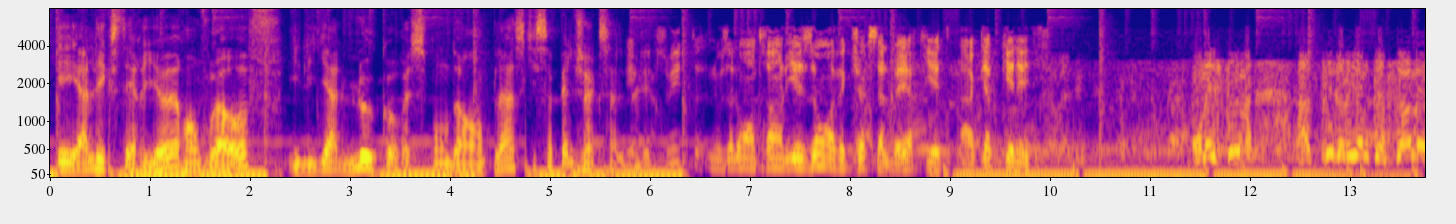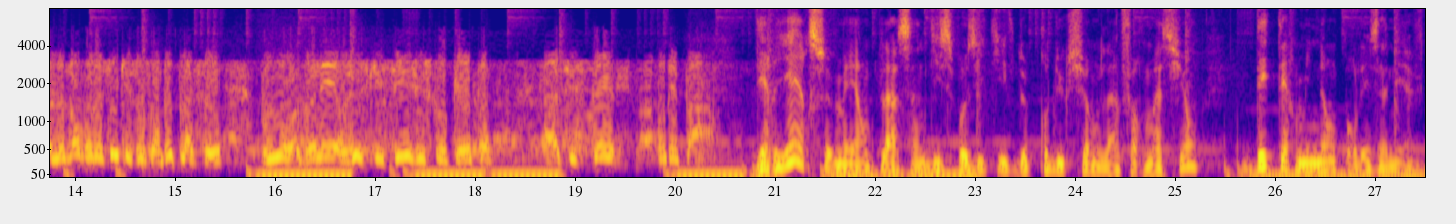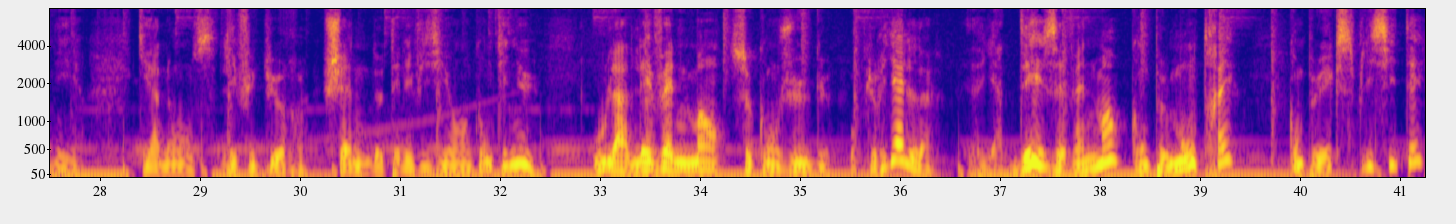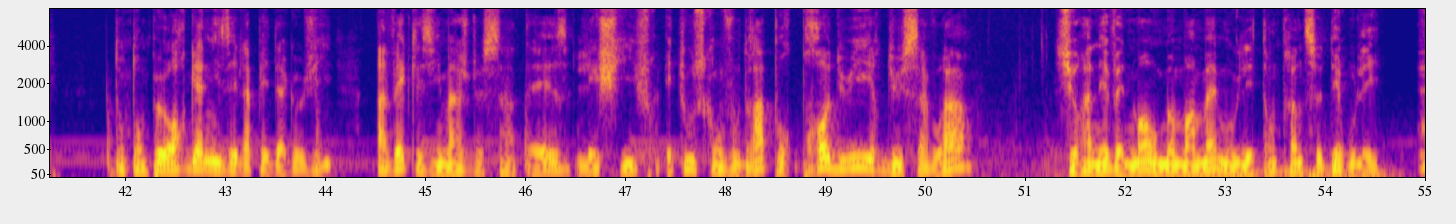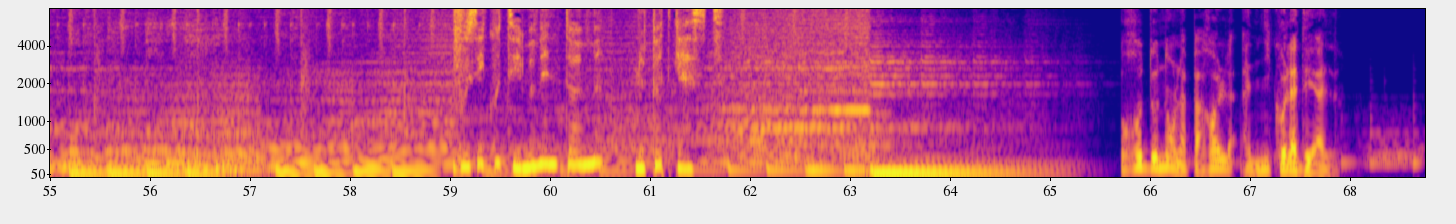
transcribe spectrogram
Et à l'extérieur, en voix off, il y a le correspondant en place qui s'appelle Jacques Salbert. Ensuite, nous allons entrer en liaison avec Jacques Salbert qui est à Cap Kennedy. On estime à plus d'un million de personnes le nombre de ceux qui se sont déplacés pour venir jusqu'ici, jusqu'au Cape, assister au départ. Derrière se met en place un dispositif de production de l'information déterminant pour les années à venir, qui annonce les futures chaînes de télévision en continu, où là l'événement se conjugue au pluriel. Il y a des événements qu'on peut montrer, qu'on peut expliciter, dont on peut organiser la pédagogie avec les images de synthèse, les chiffres et tout ce qu'on voudra pour produire du savoir sur un événement au moment même où il est en train de se dérouler. Vous écoutez Momentum, le podcast. Redonnons la parole à Nicolas Déal.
